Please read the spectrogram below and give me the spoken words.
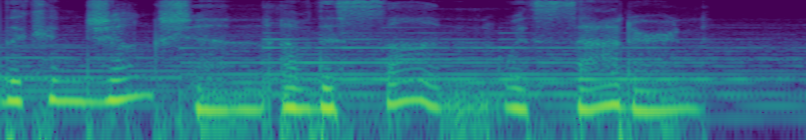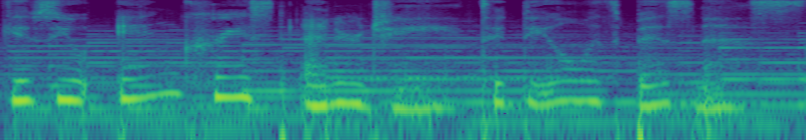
The conjunction of the Sun with Saturn gives you increased energy to deal with business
